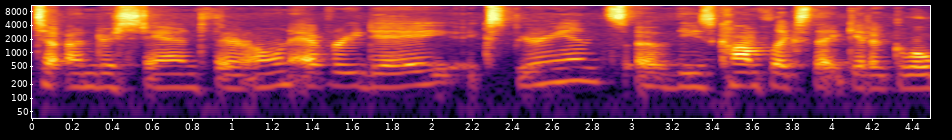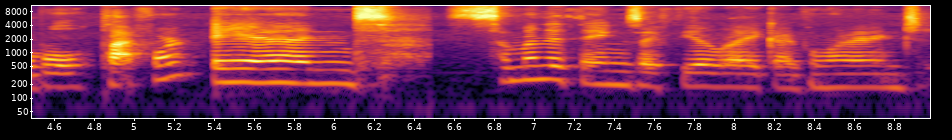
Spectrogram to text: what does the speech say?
to understand their own everyday experience of these conflicts that get a global platform. And some of the things I feel like I've learned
